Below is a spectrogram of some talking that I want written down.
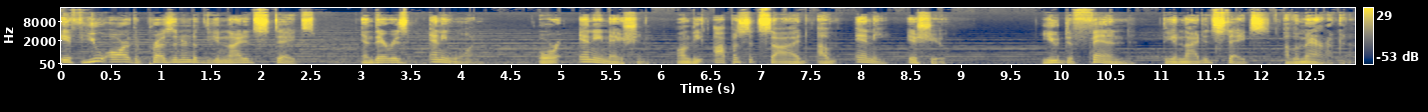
If you are the President of the United States and there is anyone or any nation on the opposite side of any issue, you defend the United States of America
